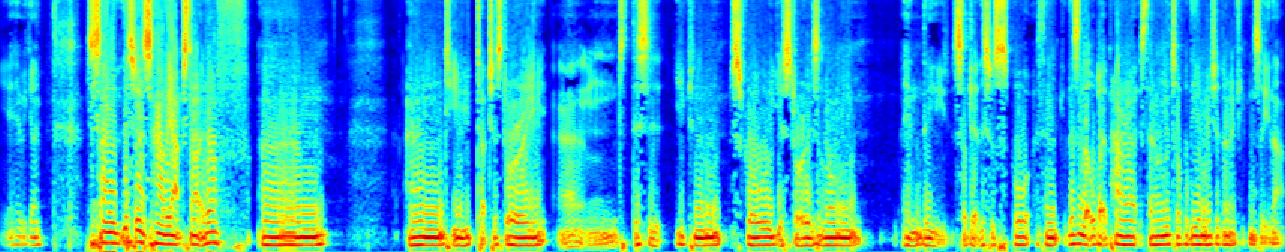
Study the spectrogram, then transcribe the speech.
Yeah, here we go. So this was how the app started off. Um, and you touch a story, and this is you can scroll your stories along in the subject. This was sport, I think. There's a little bit of parallax there on the top of the image. I don't know if you can see that.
